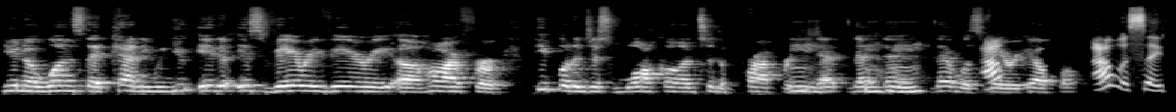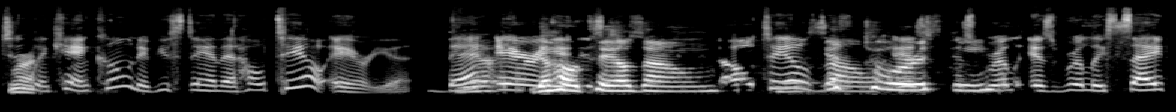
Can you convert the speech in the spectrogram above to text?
You know, ones that kind of you. It, it's very, very uh, hard for people to just walk onto the property. Mm, that that, mm-hmm. that that was very I, helpful. I would say too right. in Cancun, if you stay in that hotel area, that yeah. area, the hotel is, zone, the hotel yeah. zone, is, is really is really safe,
